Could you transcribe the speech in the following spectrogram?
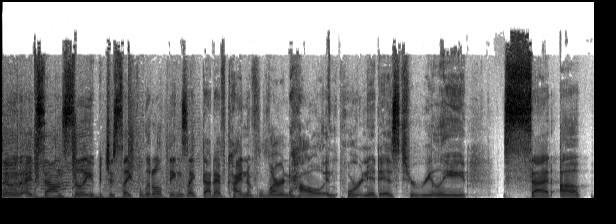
So it sounds silly, but just like little things like that, I've kind of learned how important it is to really set up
